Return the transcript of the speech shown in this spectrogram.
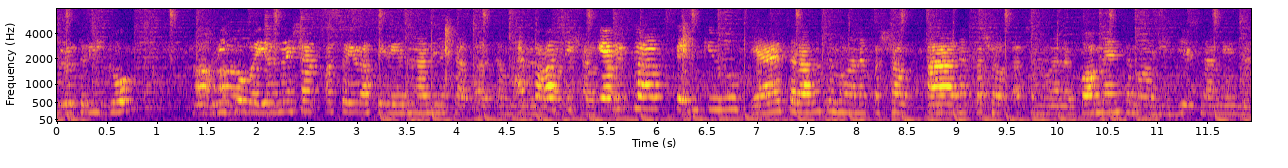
Rodrigo? Rodrigo ba yun? Na-shout out sa'yo ngayon namin na-shout out ang mga At saka si nagpapa-shout out. Kerry Clark, thank you. Yes, salamat sa mga nagpa-shout, ah, nagpa-shout out sa mga nagpa mag-comment sa mga videos namin na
